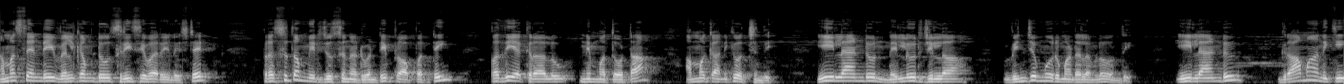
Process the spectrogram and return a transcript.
నమస్తే అండి welcome to Shri Shiva real estate. ప్రస్తుతం మీరు చూస్తున్నటువంటి ప్రాపర్టీ పది ఎకరాలు నిమ్మ తోట అమ్మకానికి వచ్చింది. ఈ ల్యాండ్ నెల్లూరు జిల్లా వింజమూరు మండలంలో ఉంది. ఈ ల్యాండ్ గ్రామానికి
